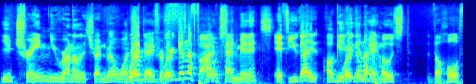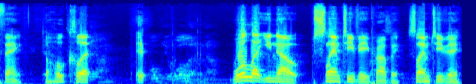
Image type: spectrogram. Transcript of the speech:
you train, you run on the treadmill once We're- a day for we're gonna five post- ten minutes. If you guys, I'll give we're you the gonna win. post the whole thing, the whole clip. It- we'll, we'll let him know. We'll let you know. Slam TV probably. Slam TV.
